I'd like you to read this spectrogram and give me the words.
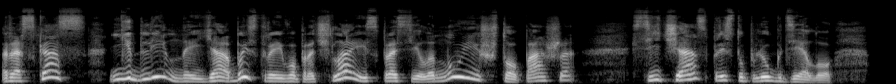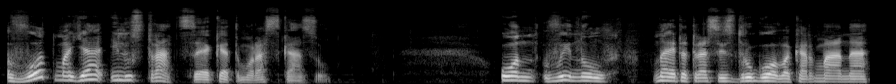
Рассказ не длинный, я быстро его прочла и спросила, «Ну и что, Паша?» «Сейчас приступлю к делу. Вот моя иллюстрация к этому рассказу». Он вынул на этот раз из другого кармана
